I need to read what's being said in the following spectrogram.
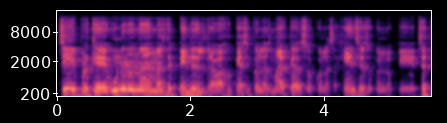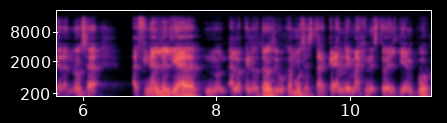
Sí, porque uno no nada más depende del trabajo que hace con las marcas o con las agencias o con lo que, etcétera, ¿no? O sea, al final del día a lo que nosotros nos dibujamos es estar creando imágenes todo el tiempo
